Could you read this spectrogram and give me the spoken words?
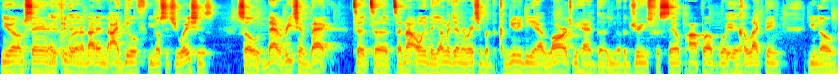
You know what I'm saying? There's people that are not in ideal, you know, situations. So that reaching back to to to not only the younger generation but the community at large, we had the you know the dreams for sale pop up where Yeah. you're collecting, you know,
